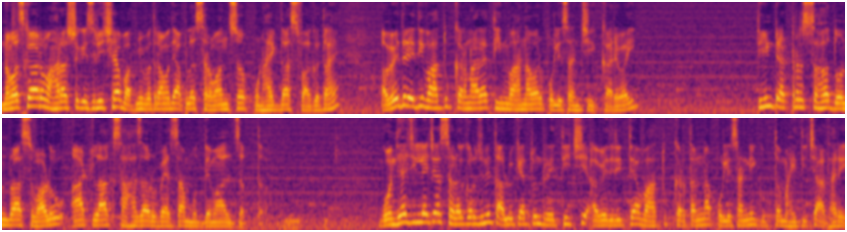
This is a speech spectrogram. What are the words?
नमस्कार महाराष्ट्र केसरीच्या बातमीपत्रामध्ये आपलं सर्वांचं पुन्हा एकदा स्वागत आहे. अवैध रेती वाहतूक करणाऱ्या तीन वाहनावर पोलिसांची कारवाई. तीन ट्रॅक्टरसह दोन ब्रास वाळू आठ लाख सहा हजार रुपयाचा मुद्देमाल जप्त. गोंदिया जिल्ह्याच्या सडकअर्जुनी तालुक्यातून रेतीची अवैधरित्या वाहतूक करताना पोलिसांनी गुप्त माहितीच्या आधारे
